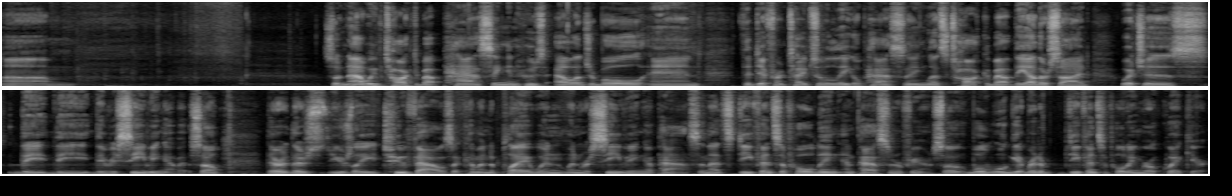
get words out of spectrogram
Um, so now we've talked about passing and who's eligible and the different types of illegal passing. Let's talk about the other side, which is the the the receiving of it. So there there's usually two fouls that come into play when when receiving a pass, and that's defensive holding and pass interference. So we'll we'll get rid of defensive holding real quick here.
